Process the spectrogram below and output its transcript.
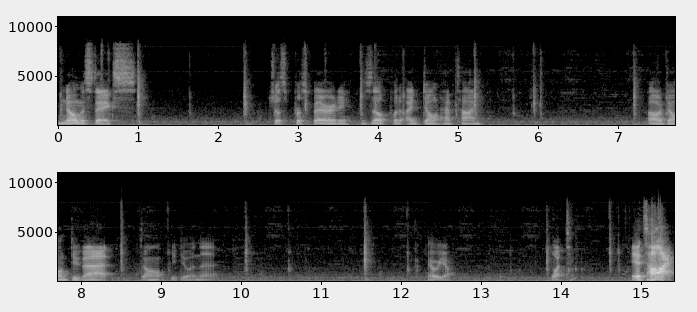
No mistakes. Just prosperity. Zell put I don't have time. Oh, don't do that. Don't be doing that. There we go. What? It's hot!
